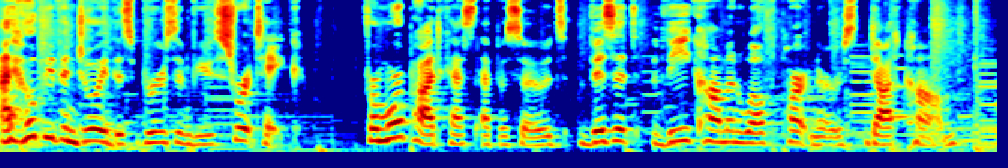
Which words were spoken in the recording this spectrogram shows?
I hope you've enjoyed this Brews and Views short take. For more podcast episodes, visit thecommonwealthpartners.com.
